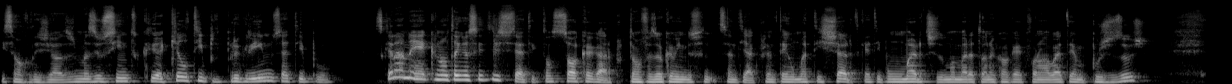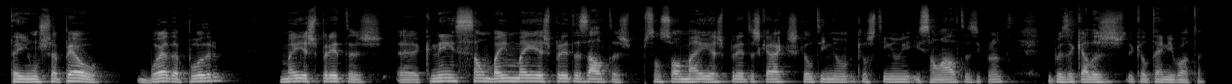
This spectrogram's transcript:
e são religiosas, mas eu sinto que aquele tipo de peregrinos é tipo. Se calhar nem é que não tenham sentido estético, estão só a cagar, porque estão a fazer o caminho de Santiago. Portanto, têm uma t-shirt que é tipo um merch de uma maratona qualquer que foram há bem tempo por Jesus. Têm um chapéu boeda podre, meias pretas, uh, que nem são bem meias pretas altas, são só meias pretas era que, ele tinham, que eles tinham e, são altas e pronto. E depois aquelas, aquele tênis bota.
